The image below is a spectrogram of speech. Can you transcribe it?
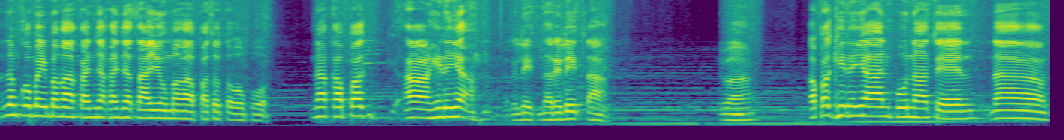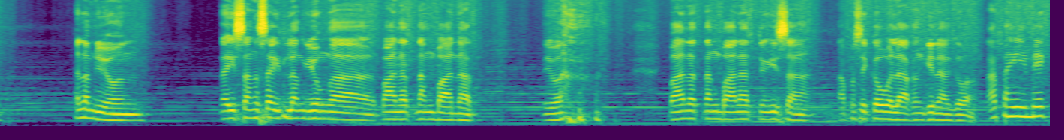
alam ko may mga kanya-kanya tayong mga patotoo po. Na kapag ah, hinaya, relate na relate lang. Di ba? Kapag hinayaan po natin na, alam niyo yun, na isang side lang yung ah, banat ng banat. Di ba? banat ng banat yung isa, tapos ikaw wala kang ginagawa. Tatahimik.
